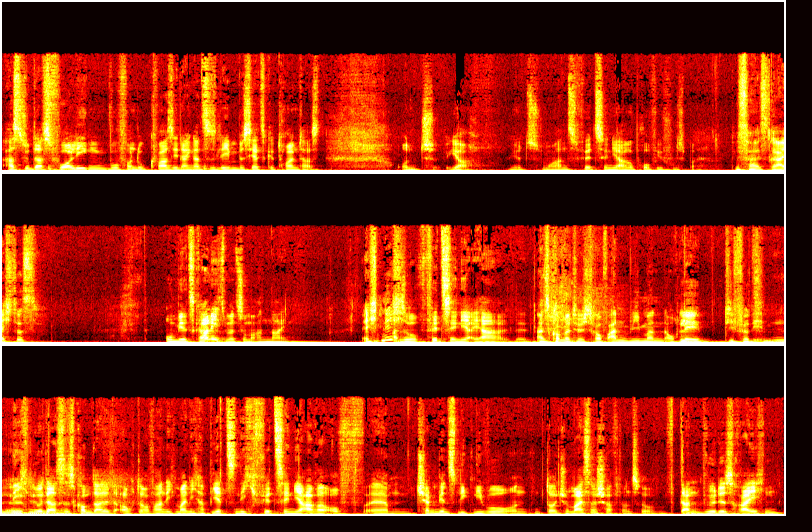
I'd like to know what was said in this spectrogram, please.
hast du das vorliegen, wovon du quasi dein ganzes Leben bis jetzt geträumt hast. Und ja, jetzt waren es 14 Jahre Profifußball. Das heißt, reicht es? Um jetzt gar nichts mehr zu machen? Nein. Echt nicht? Also 14 Jahre, ja. Also es kommt natürlich darauf an, wie man auch lebt, die 14 Nicht äh, nur das, es kommt halt auch darauf an, ich meine, ich habe jetzt nicht 14 Jahre auf ähm, Champions League-Niveau und deutsche Meisterschaft und so. Dann mhm. würde es reichen.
